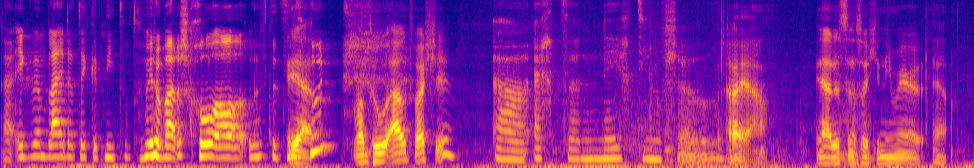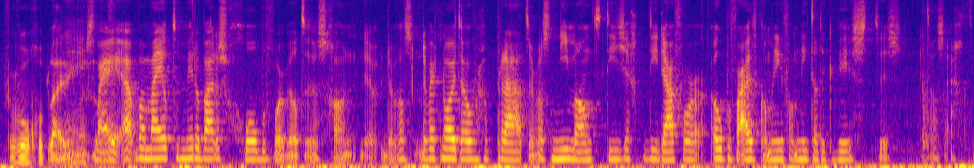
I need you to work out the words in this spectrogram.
Nou, ik ben blij dat ik het niet op de middelbare school al hoefde te ja. doen. Want hoe oud was je? Uh, echt 19 of zo. Oh ja. Ja, dus dan zat je niet meer... Ja. Vervolgopleiding nee, was dat. Maar bij mij op de middelbare school bijvoorbeeld, er, was gewoon, er, was, er werd nooit over gepraat. Er was niemand die, zich, die daarvoor open voor uitkwam. In ieder geval niet dat ik wist. Dus het was echt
